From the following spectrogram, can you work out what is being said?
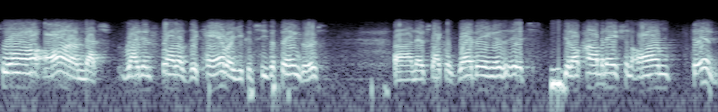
claw arm that's right in front of the camera. You can see the fingers, uh, and it's like a webbing. It's you know combination arm fin,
